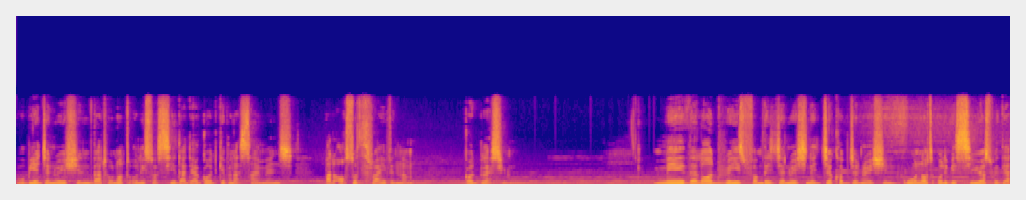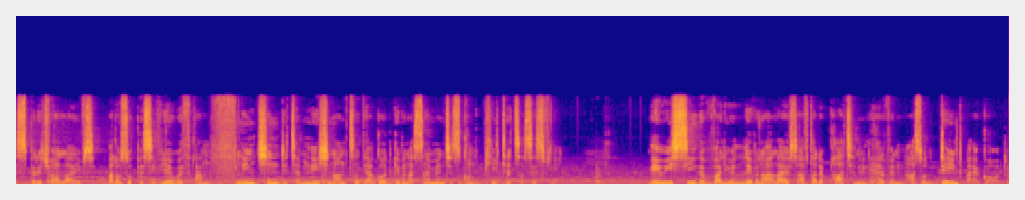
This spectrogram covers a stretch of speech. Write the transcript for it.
will be a generation that will not only succeed at their God-given assignments, but also thrive in them. God bless you. May the Lord raise from this generation a Jacob generation who will not only be serious with their spiritual lives, but also persevere with unflinching determination until their God-given assignment is completed successfully. May we see the value in living our lives after the pattern in heaven as ordained by God,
